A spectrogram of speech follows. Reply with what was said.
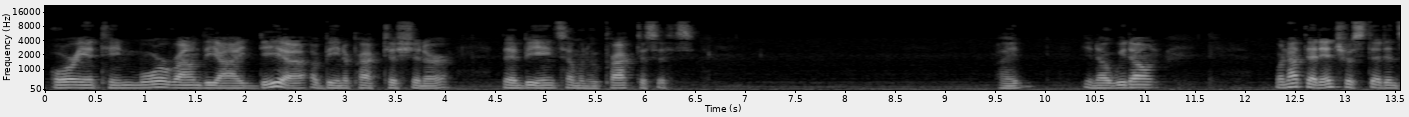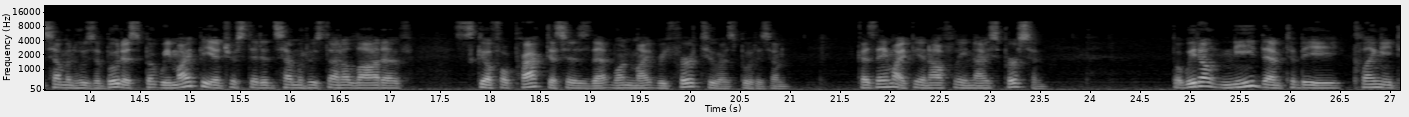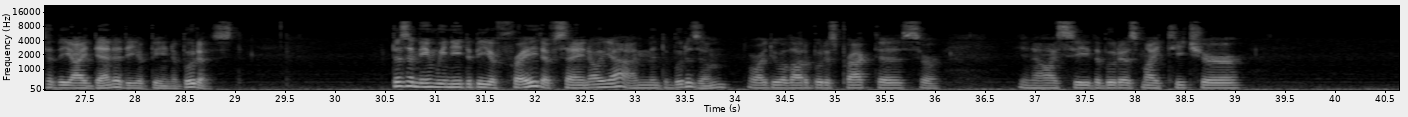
orienting more around the idea of being a practitioner than being someone who practices. Right? You know, we don't, we're not that interested in someone who's a Buddhist, but we might be interested in someone who's done a lot of skillful practices that one might refer to as Buddhism, because they might be an awfully nice person. But we don't need them to be clinging to the identity of being a Buddhist. Doesn't mean we need to be afraid of saying, oh yeah, I'm into Buddhism, or I do a lot of Buddhist practice, or, you know, I see the Buddha as my teacher,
